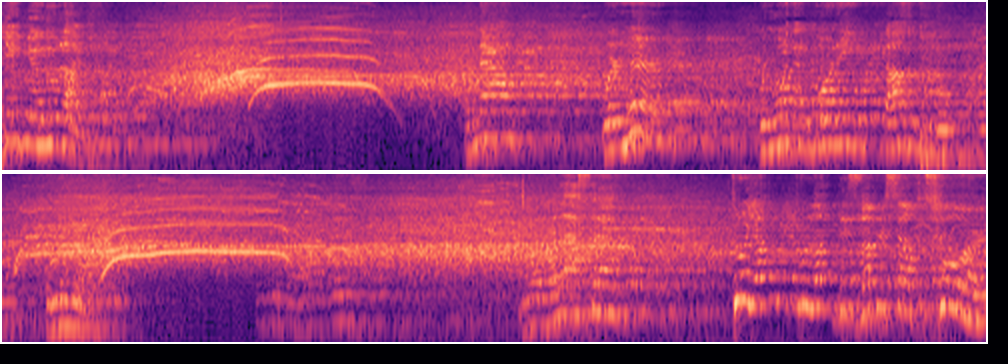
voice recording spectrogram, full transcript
Gave me a new life. And now, we're here with more than 40,000 people in New York. One last thing. Through, your, through lo- this Love Yourself tour,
